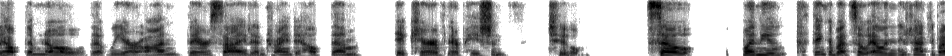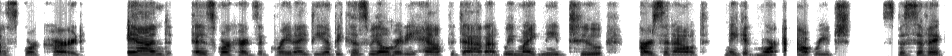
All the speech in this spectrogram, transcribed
help them know that we are on their side and trying to help them take care of their patients too. So when you think about so Ellen, you talked about a scorecard. And a scorecard is a great idea because we already have the data. We might need to parse it out, make it more outreach specific.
